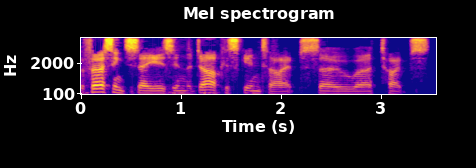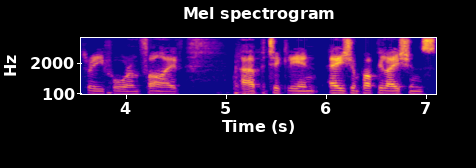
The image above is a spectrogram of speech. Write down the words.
The first thing to say is in the darker skin types, so uh, types three, four, and five, uh, particularly in Asian populations,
